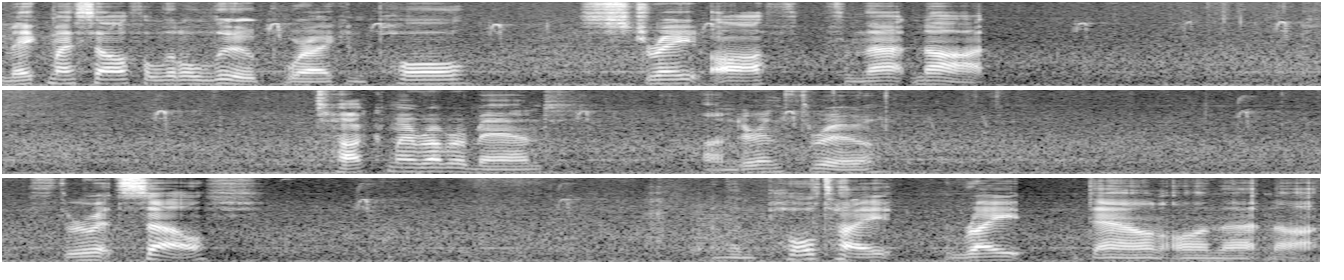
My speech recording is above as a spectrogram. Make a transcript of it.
make myself a little loop where I can pull straight off from that knot, tuck my rubber band under and through, through itself, and then pull tight right down on that knot.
